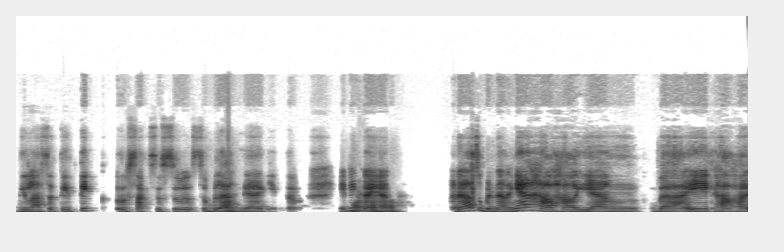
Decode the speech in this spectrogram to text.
"Gelas setitik rusak susu sebelanga," gitu. Jadi Mhm kayak mhm. padahal sebenarnya hal-hal yang baik, hal-hal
